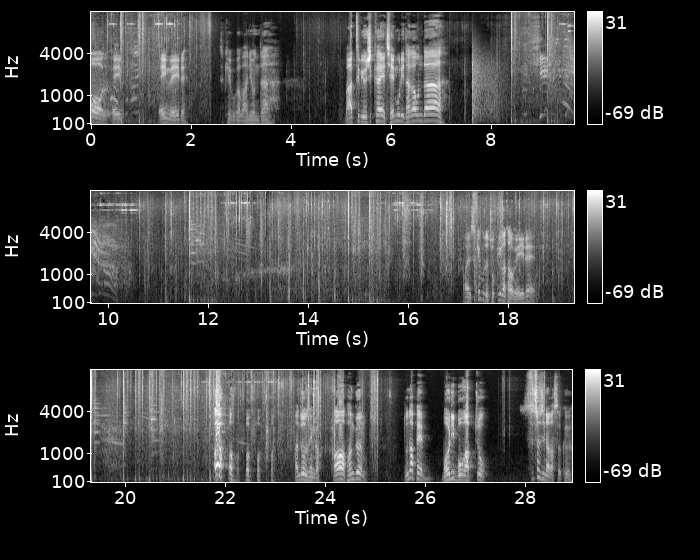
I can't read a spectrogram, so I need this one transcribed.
어, 에임, 에임 왜 이래. 스케브가 많이 온다. 마트리 요시카의 재물이 다가온다. 아니 스케브도 조끼가 다 왜 이래? 어! 어! 어! 어! 어! 안 좋은 생각. 아 방금 눈앞에 머리 목 앞쪽 스쳐 지나갔어 그.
